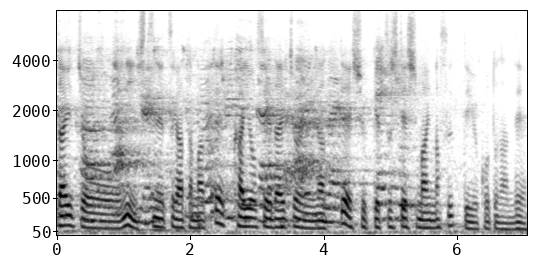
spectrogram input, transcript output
大腸に湿熱が溜まって潰瘍性大腸炎になって出血してしまいますっていうことなんで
